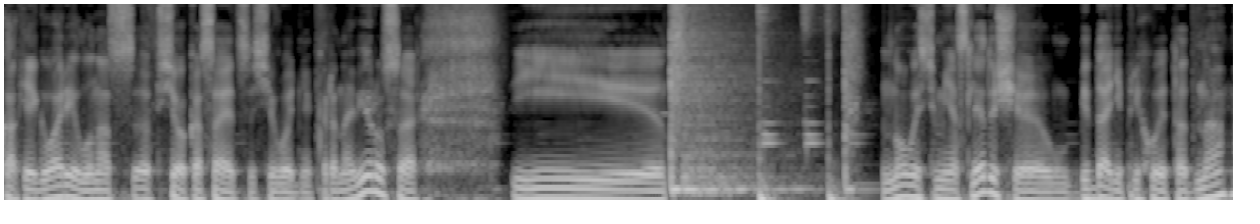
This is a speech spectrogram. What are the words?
как я говорил, у нас все касается сегодня коронавируса, и новость у меня следующая. Беда не приходит одна.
